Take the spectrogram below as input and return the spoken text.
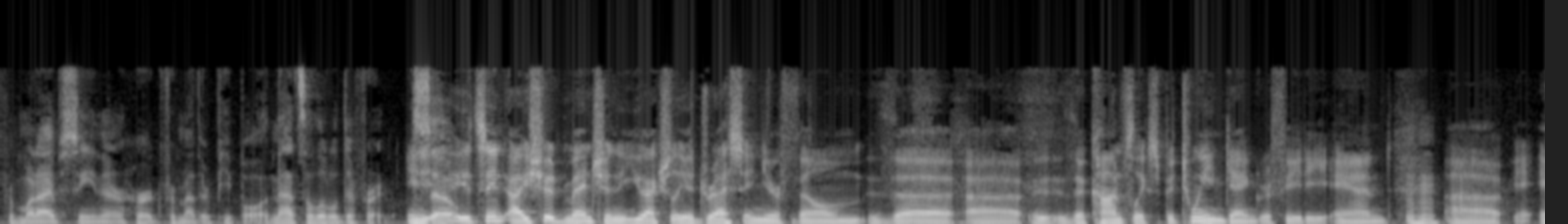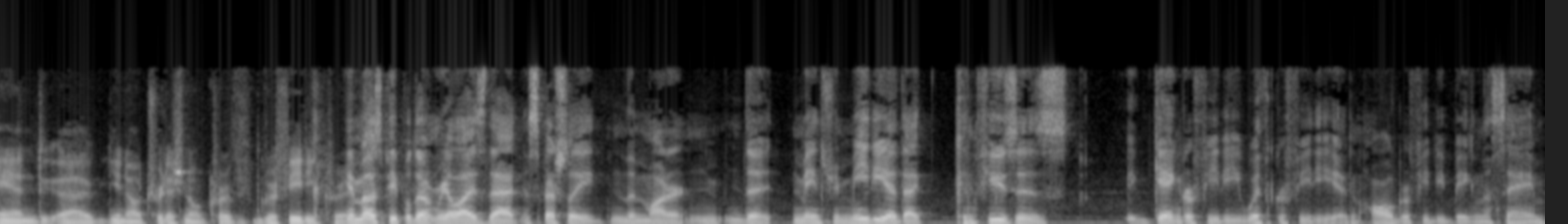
from what I've seen or heard from other people, and that's a little different. And so it's in, I should mention that you actually address in your film the uh, the conflicts between gang graffiti and Mm-hmm. uh, and uh, you know traditional gra- graffiti crews. And most people don't realize that, especially the modern, the mainstream media, that confuses gang graffiti with graffiti and all graffiti being the same.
